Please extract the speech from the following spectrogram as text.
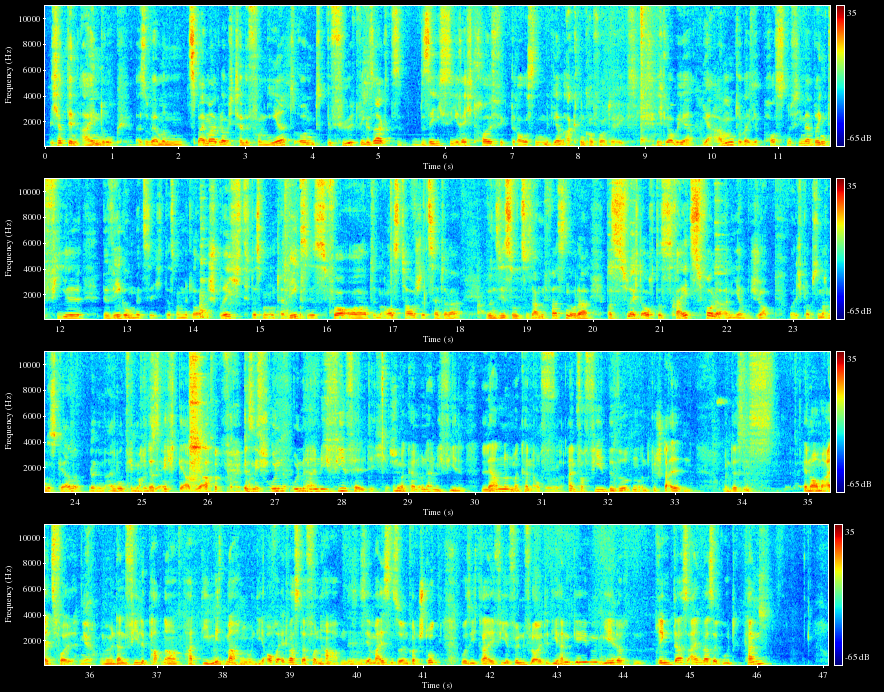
ich habe den Eindruck, also wir haben zweimal, glaube ich, telefoniert und gefühlt, wie gesagt, sehe ich sie recht häufig draußen mit ihrem Aktenkoffer unterwegs. Ich glaube, ihr, ihr Amt oder ihr Posten vielmehr bringt viel Bewegung mit sich, dass man mit Leuten spricht, dass man unterwegs ist, vor Ort, im Austausch etc. Würden Sie es so zusammenfassen? Oder was ist vielleicht auch das Reizvolle an Ihrem Job? Weil ich glaube, Sie machen das gerne. Oder den Eindruck, Ich mache das echt gern, ja. Es ist un unheimlich vielfältig und man kann unheimlich viel lernen und man kann auch einfach viel bewirken und gestalten. Und das ist enorm reizvoll. Ja. Und wenn man dann viele Partner hat, die mitmachen und die auch etwas davon haben, das ist ja meistens so ein Konstrukt, wo sich drei, vier, fünf Leute die Hand geben, jeder bringt das ein, was er gut kann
